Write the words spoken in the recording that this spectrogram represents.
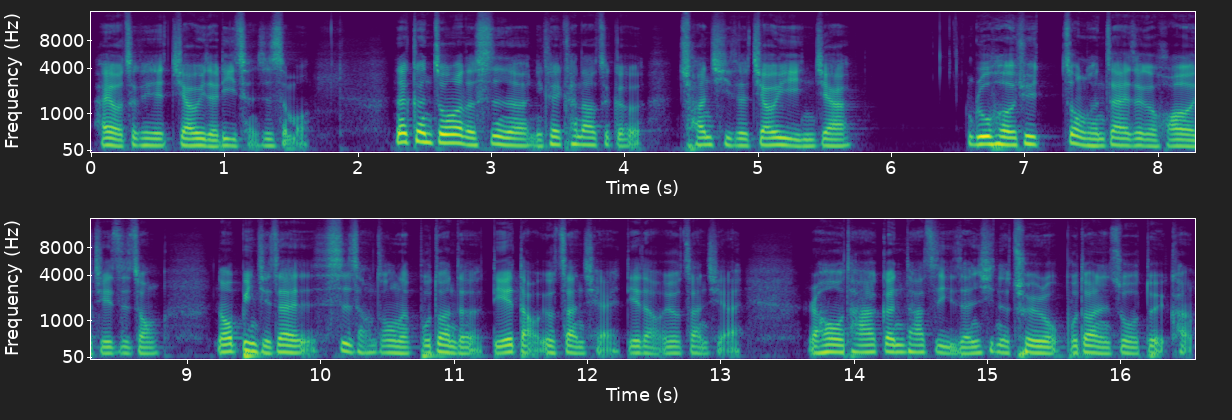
还有这些交易的历程是什么？那更重要的是呢，你可以看到这个传奇的交易赢家如何去纵横在这个华尔街之中，然后并且在市场中呢不断的跌倒又站起来，跌倒又站起来，然后他跟他自己人性的脆弱不断的做对抗。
